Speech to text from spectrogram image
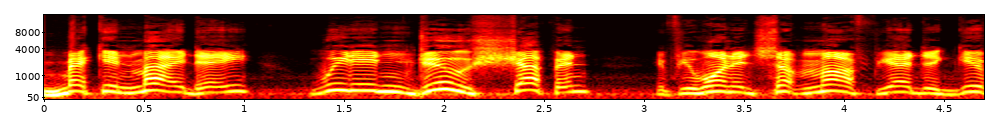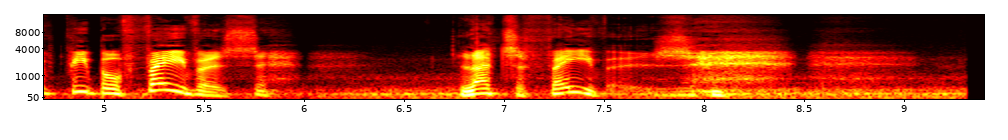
Back in my day, we didn't do shopping. If you wanted something off, you had to give people favors. Lots of favors.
